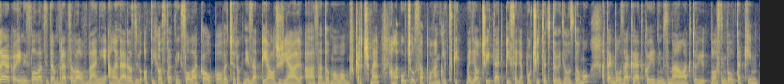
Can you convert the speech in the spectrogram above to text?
tak ako iní Slováci tam pracoval v bani, ale na rozdiel od tých ostatných Slovákov po večeroch nezapíjal žiaľ za domovom v krčme, ale učil sa po anglicky. Vedel čítať, písať a počítať, to vedel z domu a tak bol zakrátko jedným z mála, ktorý vlastne bol takým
